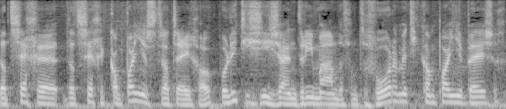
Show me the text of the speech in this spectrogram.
dat zeggen, dat zeggen campagnestrategen ook. Politici zijn drie maanden van tevoren met die campagne bezig.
